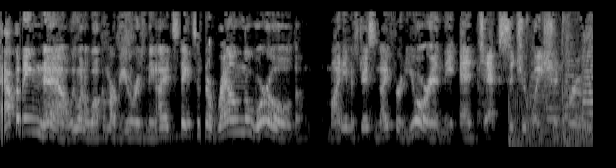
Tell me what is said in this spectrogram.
Happening now, we want to welcome our viewers in the United States and around the world. My name is Jason Neiffer. You're in the EdTech Situation Room.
